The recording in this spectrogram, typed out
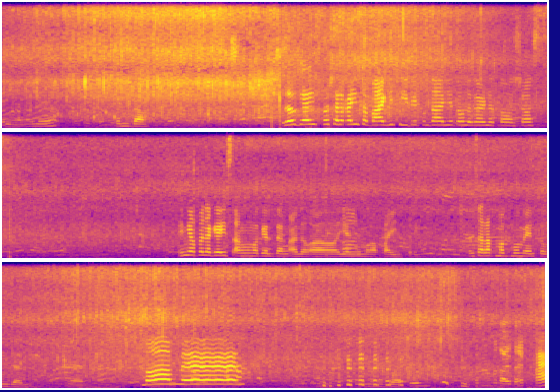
Ano yan? Ganda. Hello guys, pasyal kayo sa Baguio City. Puntahan niyo tong lugar na to. Shos. Yun nga pala guys, ang magandang ano, ah, yan yung mga pine tree. Ang sarap mag-momentum dyan. Yan. Moment! Ha?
